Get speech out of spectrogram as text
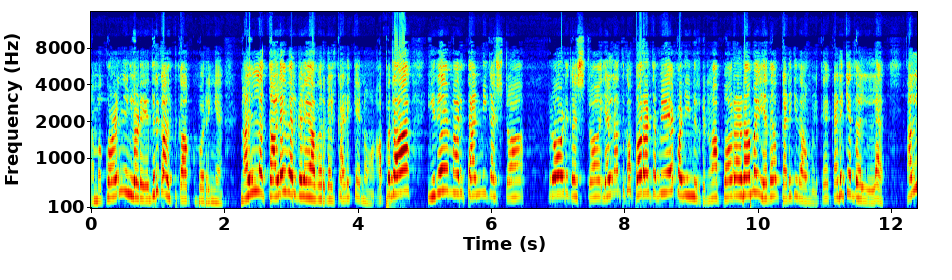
நம்ம குழந்தைங்களோட எதிர்காலத்துக்காக போறீங்க நல்ல தலைவர்களை அவர்கள் கிடைக்கணும். அப்பதான் இதே மாதிரி தண்ணி கஷ்டம் ரோடு கஷ்டம் எல்லாத்துக்கும் போராட்டமே பண்ணின்னு இருக்கணுமா? போராடாம ஏதோ கிடைக்குதா உங்களுக்கு? கிடைக்கிறது இல்ல. நல்ல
